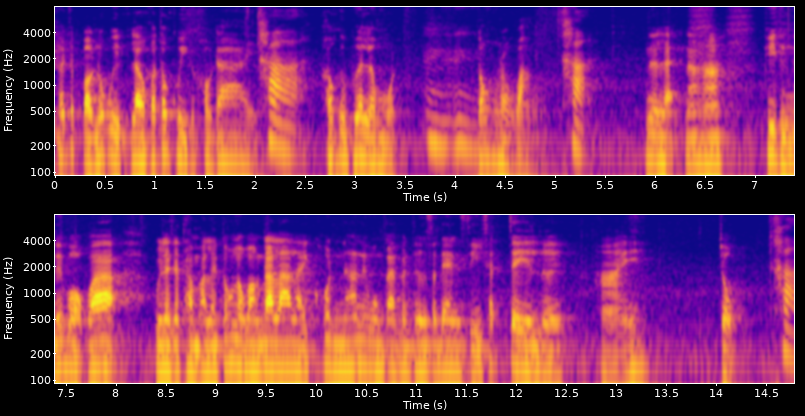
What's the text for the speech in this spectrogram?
เขาจะเป่านกหวีดเราก็ต้องคุยกับเขาได้ ค่ะเขาคือเพื่อนเราหมดอืมอืมต้องระวังค่ะ นี่แหละนะฮะพี่ถึงได้บอกว่า เวลาจะทำอะไรต้องระวังดาราหลายคนนะฮะในวงการบันเทิงแสดงสีชัดเจนเลย หายจบค่ะ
